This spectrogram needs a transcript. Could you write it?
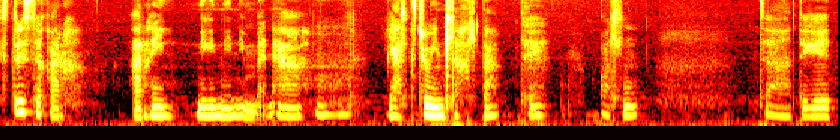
стрессээ гарах аргын нэг нь юм байна. Ялцч үн л ах л та. Тий. Гол нь. За тэгээд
